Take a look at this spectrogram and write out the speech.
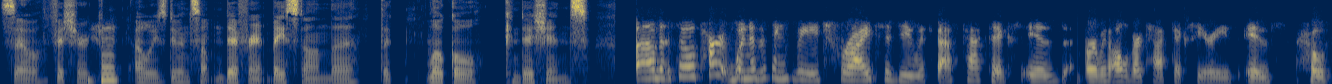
so fish are Mhm. always doing something different based on the the local conditions. Um, so a part, one of the things we try to do with Bass Tactics is, or with all of our tactics series, is host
